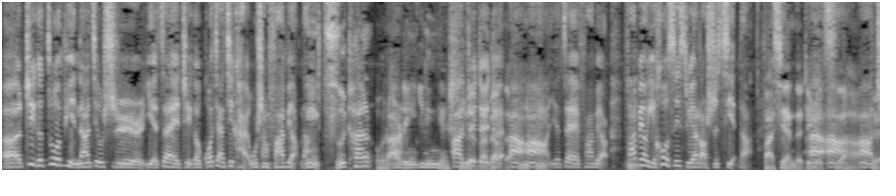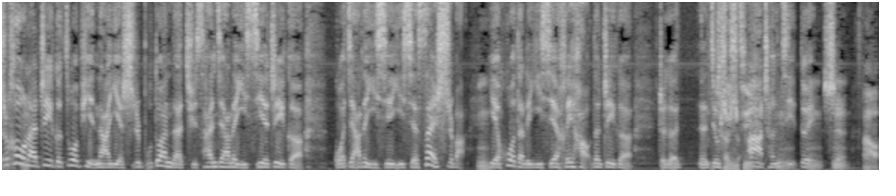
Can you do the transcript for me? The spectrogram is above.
呃，这个作品呢，就是也在这个国家级刊物上发表了。嗯，词刊，我是二零一零年十啊，月对对对，啊啊，也在发表。发表以后，C 思源老师写的。发现的这个词啊啊对之后呢，这个作品呢也是不断的去参加了一些这个国家的一些一些赛事吧，也获得了一些很好的这个这个呃，就是成啊成绩，对、嗯是。嗯好，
